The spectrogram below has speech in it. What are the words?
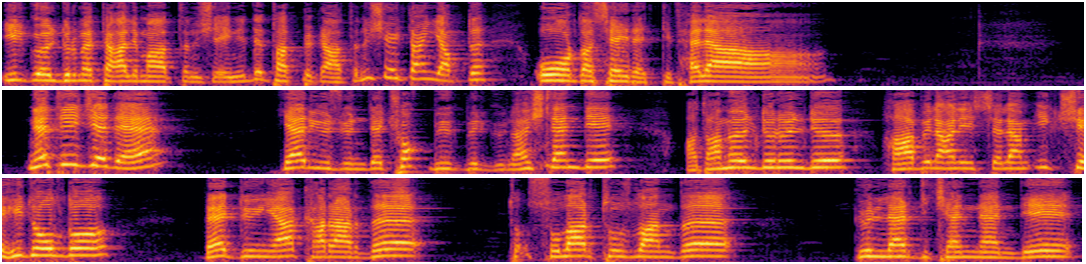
İlk öldürme talimatını şeyini de tatbikatını şeytan yaptı. O orada seyretti falan. Neticede yeryüzünde çok büyük bir günah işlendi. Adam öldürüldü. Habil aleyhisselam ilk şehit oldu. Ve dünya karardı. Sular tuzlandı. Güller dikenlendi.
